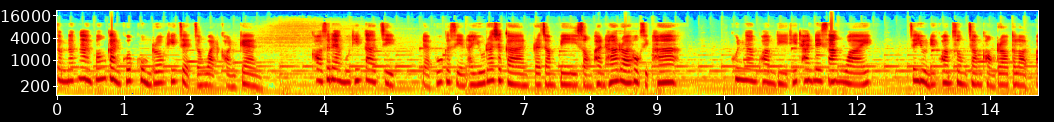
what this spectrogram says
สำนักงานป้องกันควบคุมโรคที่ 7 จังหวัดขอนแก่น ขอแสดงมุทิตาจิต แด่ผู้เกษียณอายุราชการประจำปี 2565 คุณงามความดีที่ท่านได้สร้างไว้ จะอยู่ในความทรงจำของเราตลอดไป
